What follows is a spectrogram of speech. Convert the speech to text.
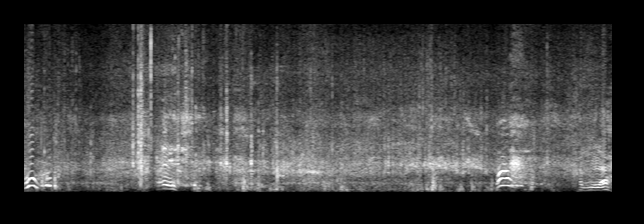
Uh. Hey. Ah. Alhamdulillah.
